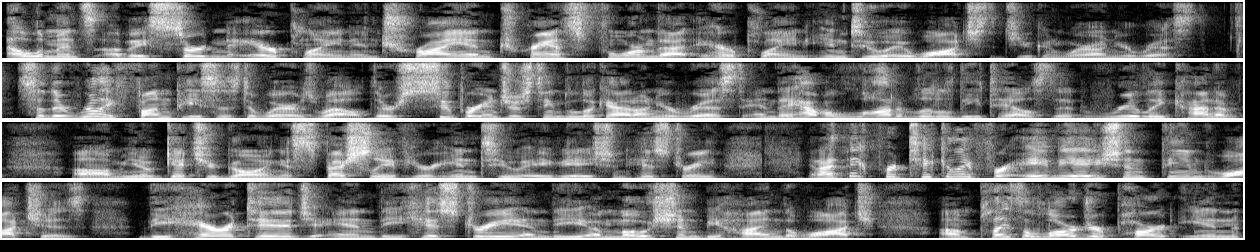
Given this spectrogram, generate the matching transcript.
elements of a certain airplane and try and transform that airplane into a watch that you can wear on your wrist. So they're really fun pieces to wear as well. They're super interesting to look at on your wrist, and they have a lot of little details that really kind of, um, you know, get you going, especially if you're into aviation history. And I think particularly for aviation themed watches, the heritage and the history and the emotion behind the watch um, plays a larger part in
